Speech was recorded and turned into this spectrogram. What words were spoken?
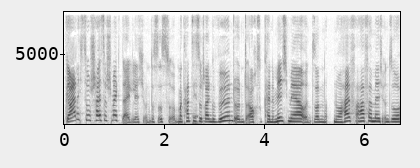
gar nicht so scheiße schmeckt eigentlich und das ist, man hat sich so dran gewöhnt und auch so keine Milch mehr und sondern nur Hafermilch und so.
